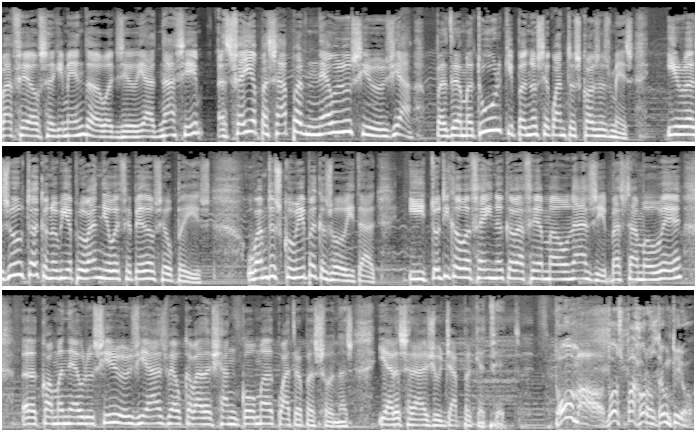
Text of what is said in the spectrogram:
va fer el seguiment de l'exiliat nazi es feia passar per neurocirurgià, per dramaturg i per no sé quantes coses més. I resulta que no havia provat ni l'FP del seu país. Ho vam descobrir per casualitat. I tot i que la feina que va fer amb el nazi va estar molt bé, eh, com a neurocirurgià es veu que va deixar en coma quatre persones i ara serà jutjat per aquest fet. Toma, dos pájaros de un tiro.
